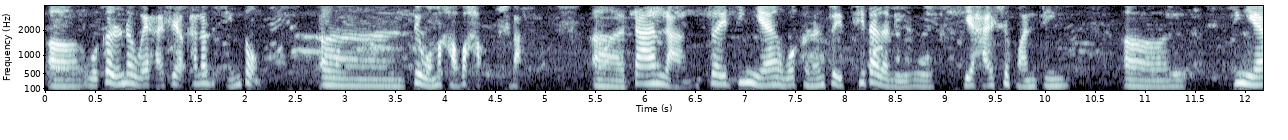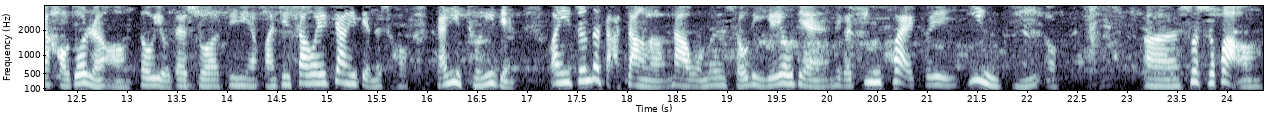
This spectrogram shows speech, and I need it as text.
呃，我个人认为还是要看他的行动，嗯，对我们好不好是吧？呃，当然，在今年我可能最期待的礼物也还是黄金，呃，今年好多人啊都有在说，今年黄金稍微降一点的时候，赶紧囤一点，万一真的打仗了，那我们手里也有点那个金块可以应急哦。呃，说实话啊。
